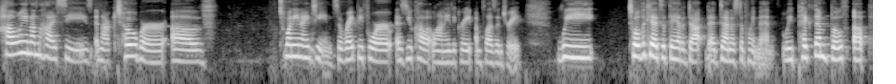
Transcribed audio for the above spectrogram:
Halloween on the High Seas in October of 2019, so right before, as you call it, Lonnie, the great unpleasantry, we told the kids that they had a, do- a, dentist appointment. We picked them both up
